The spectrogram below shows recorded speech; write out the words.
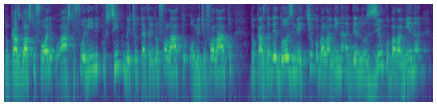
No caso do ácido fólico, ácido folínico 5-metiltetrahidrofolato ou metilfolato. No caso da B12, metilcobalamina, adenozilcobalamina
